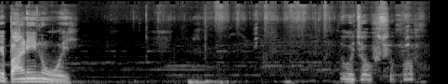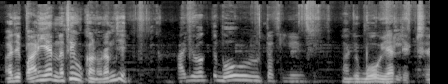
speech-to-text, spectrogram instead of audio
એ પાણીનું હોય. તો જો શું કહું. પાણી યાર નથી ઉકાણું રામજી? આજે વખતે બહુ તકી ગયું છે. આજે બહુ યાર લેટ છે.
